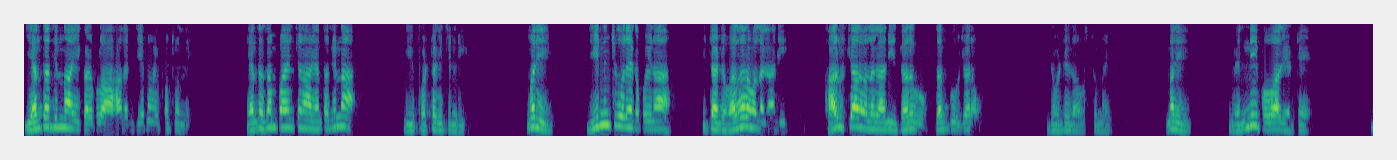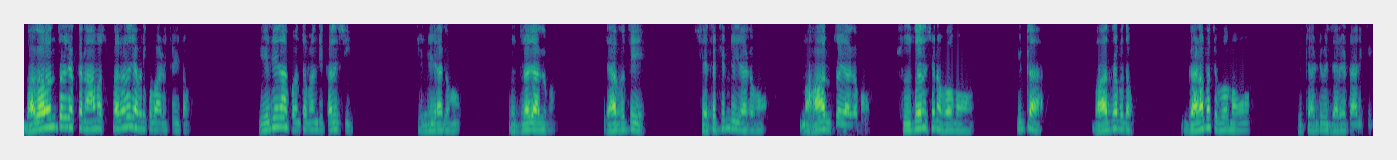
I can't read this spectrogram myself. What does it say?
ఎంత తిన్నా ఈ కడుపులో ఆహారం జీర్ణం అయిపోతుంది ఎంత సంపాదించినా ఎంత తిన్నా ఈ పొట్టకి తిండి. మరి జీర్ణించుకోలేకపోయినా ఇట్లాంటి వరదల వల్ల కానీ కాలుష్యాల వల్ల కానీ జలుబు దగ్గు జ్వరం ఇటువంటివి వస్తున్నాయి. మరి ఇవన్నీ పోవాలి అంటే భగవంతుడి యొక్క నామస్మరణ ఎవరికి వాడు చేయటం? ఏదైనా కొంతమంది కలిసి తిండి యాగము రుద్రయాగము లేకపోతే శతచండి యాగము మహారుద్ర యాగము సుదర్శన హోమము ఇట్లా భాద్రపదం గణపతి హోమము ఇట్లాంటివి జరగటానికి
